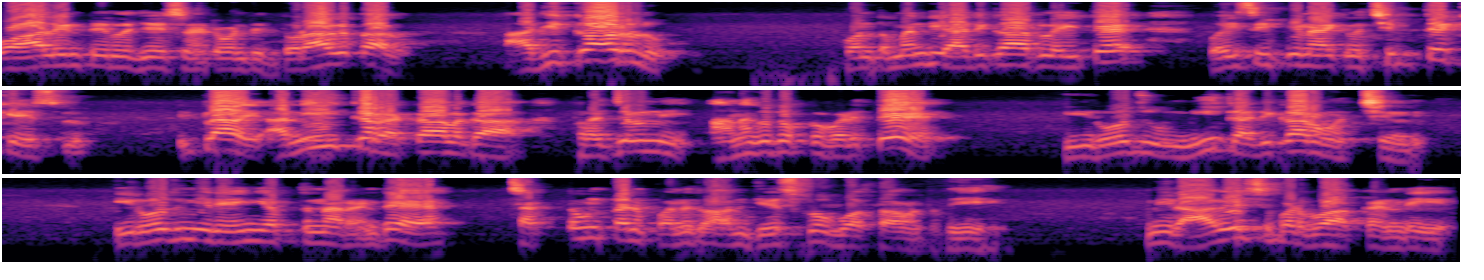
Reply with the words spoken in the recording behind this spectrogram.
వాలంటీర్లు చేసినటువంటి దురాగతాలు అధికారులు కొంతమంది అధికారులు అయితే వైసీపీ నాయకులు చెప్తే కేసులు ఇట్లా అనేక రకాలుగా ప్రజల్ని అణగదొక్కబడితే ఈరోజు మీకు అధికారం వచ్చింది. ఈరోజు మీరు ఏం చెప్తున్నారంటే చట్టం తన పని తాను చేసుకోబోతూ ఉంటుంది. మీరు ఆవేశపడిపోకండి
